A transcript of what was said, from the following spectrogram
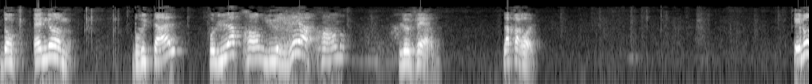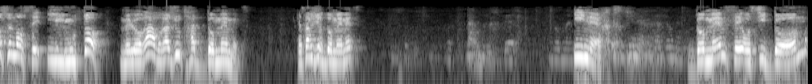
Donc un homme brutal, faut lui apprendre, lui réapprendre le verbe, la parole. Et non seulement c'est ilmuto, mais le Rav rajoute had-domemet. Qu'est-ce que ça veut dire domemet? Inerte. Domem, c'est aussi. Vous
